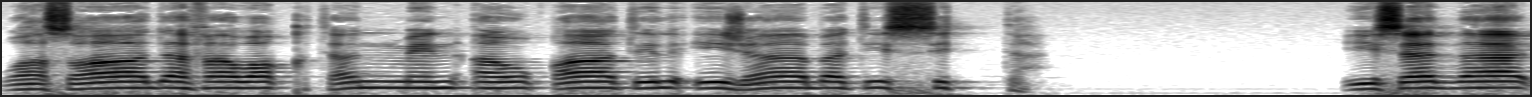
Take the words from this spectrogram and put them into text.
وصادف وقتا من أوقات الإجابة الستة He said that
